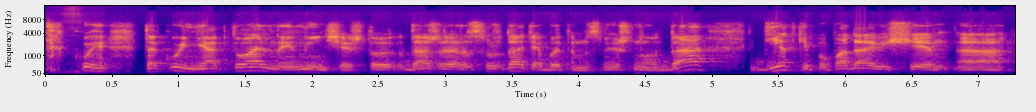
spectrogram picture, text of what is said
такой, такой неактуальный нынче, что даже рассуждать об этом смешно. Да, детки, попадающие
